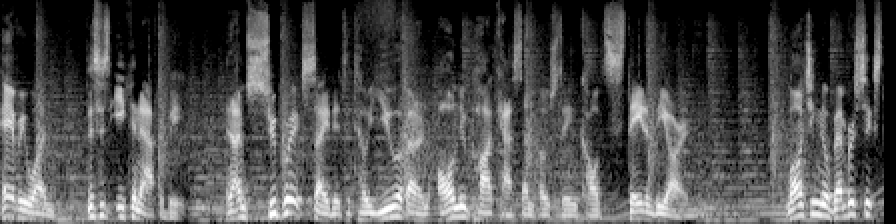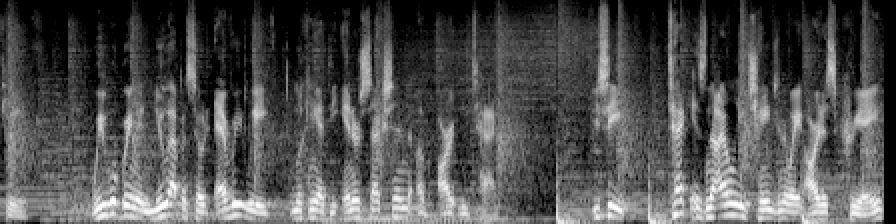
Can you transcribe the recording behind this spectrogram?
Hey everyone, this is Ethan Appleby, and I'm super excited to tell you about an all new podcast I'm hosting called State of the Art. Launching November 16th, we will bring a new episode every week looking at the intersection of art and tech. You see, tech is not only changing the way artists create,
